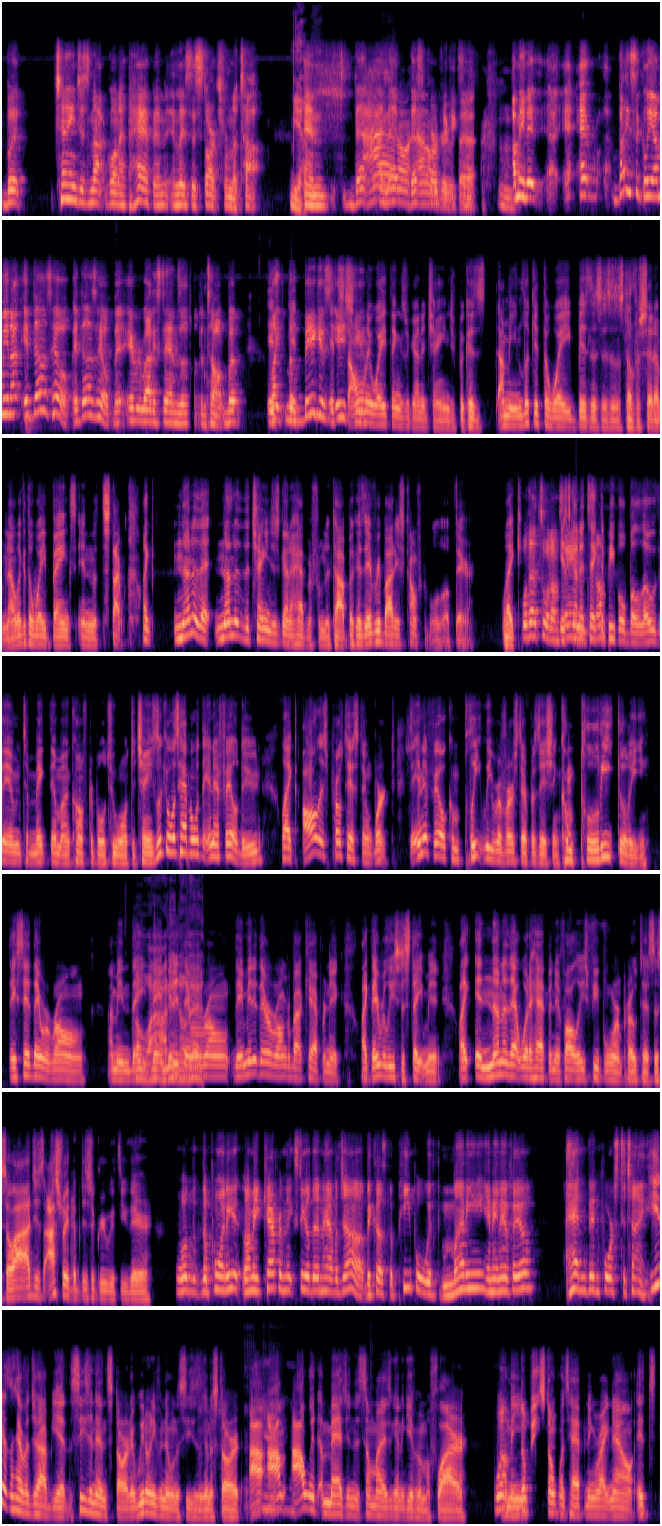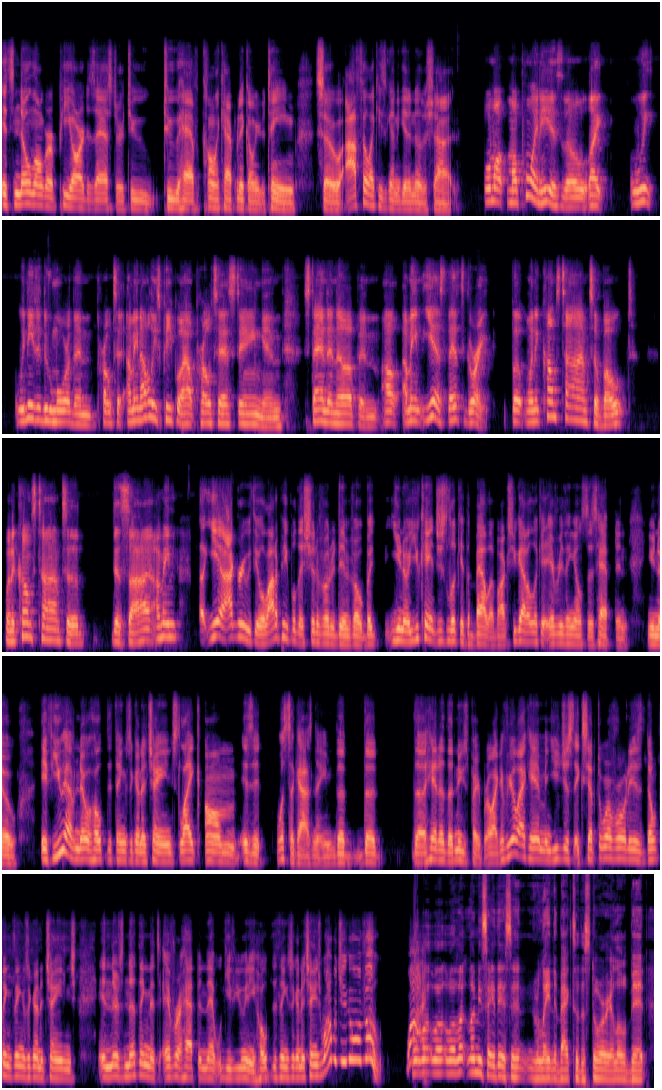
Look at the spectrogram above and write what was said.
But change is not going to happen unless it starts from the top. Yeah. And that I and that, that's I perfect with that. example. I mean, it, it, it- basically, I mean, I, it does help. It does help that everybody stands up and talk. But It- like the it- biggest it's issue, the only way things are going to change because I mean, look at the way businesses and stuff are set up now. Look at the way banks and the stock, like none of that, none of the change is going to happen from the top because everybody's comfortable up there. Like, well, that's what I'm it's saying. going to take the people below them to make them uncomfortable to want to change. Look at what's happened with the NFL, dude. Like all this protesting worked. The NFL completely reversed their position. Completely. They said they were wrong. I mean, they, Oh, wow, they admitted they that. were wrong. They admitted they were wrong about Kaepernick. Like they released a statement. Like, and none of that would have happened if all these people weren't protesting. So I, I just I straight up disagree with you there. Well, the- the point is, I mean, Kaepernick still doesn't have a job because the people with money in NFL hadn't been forced to change. He doesn't have a job yet. The season hasn't started. We don't even know when the season's going to start. I, I I would imagine that somebody's going to give him a flyer. Well, I mean, the- based on what's happening right now, it's it's no longer a PR disaster to to have Colin Kaepernick on your team. So I feel like he's going to get another shot. Well, my, my point is though, like we we need to do more than protest. I mean, all these people out protesting and standing up, and all, I mean, yes, that's great. But when it comes time to vote, when it comes time to decide, I mean, Uh, yeah, I agree with you. A lot of people that should have voted didn't vote, but you know, you can't just look at the ballot box. You got to look at everything else that's happening. You know, if you have no hope that things are going to change, like um, is it what's the guy's name? The the the head of the newspaper. Like if you're like him and you just accept the world for what it is, don't think things are going to change, and there's nothing that's ever happened that will give you any hope that things are going to change. Why would you go and vote? Why? Well, well, well, let me say this and relating it back to the story a little bit.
